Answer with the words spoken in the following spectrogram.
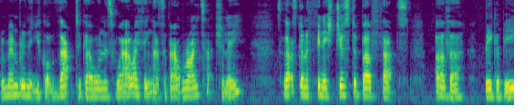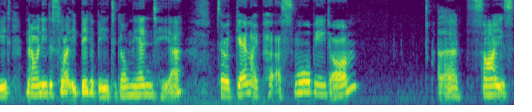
Remembering that you've got that to go on as well. I think that's about right actually. So that's going to finish just above that other bigger bead. Now I need a slightly bigger bead to go on the end here. So again, I put a small bead on, uh, size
